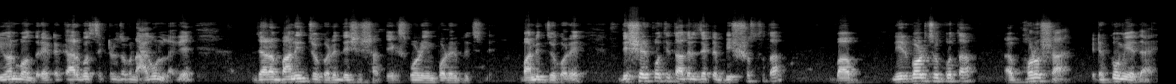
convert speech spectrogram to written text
বিমানবন্দরে একটা কার্গো সেক্টরে যখন আগুন লাগে, যারা বাণিজ্য করে দেশের সাথে এক্সপোর্ট ইম্পোর্টের বিজনে বাণিজ্য করে, দেশের প্রতি তাদের যে একটা বিশ্বস্ততা বা নির্ভরযোগ্যতা ভরসা, এটা কমিয়ে দেয়।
